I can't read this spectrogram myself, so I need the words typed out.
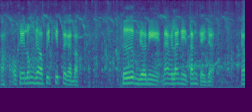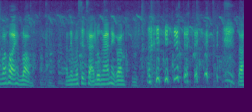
อะโอเคลุงเดี๋ยวเราปิดคลิปไปกันเนาะคือเดี๋ยวนี้ณเวลานี้ตั้งใจจะกลับมาพ่อแฮมรอบอันนี้มาศึกษาดูงานให้ก่อนเนาะ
